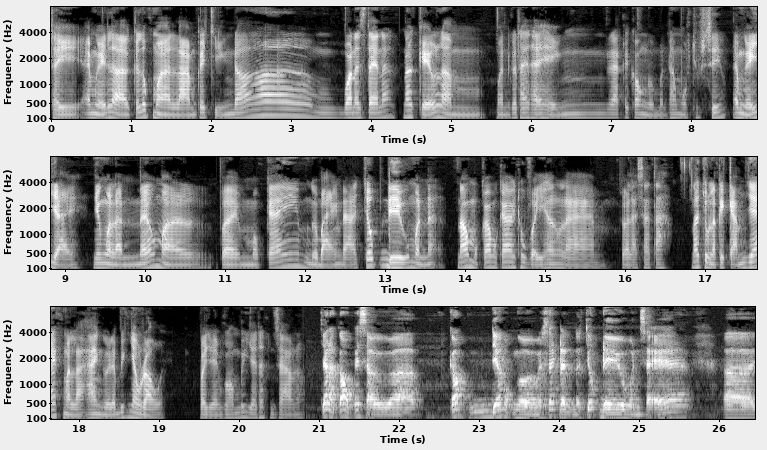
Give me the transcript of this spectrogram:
thì em nghĩ là cái lúc mà làm cái chuyện đó, one night stand á, nó kiểu là mình có thể thể hiện ra cái con người mình hơn một chút xíu. Em nghĩ vậy. Nhưng mà là nếu mà về một cái người bạn đã chốt deal của mình á, nó một cái một cái thú vị hơn là, gọi là sao ta? Nói chung là cái cảm giác mà là hai người đã biết nhau rồi. Bây giờ em cũng không biết giải thích làm sao nữa. Chắc là có một cái sự ờ, có với một người mình xác định là chốt deal, mình sẽ ờ,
